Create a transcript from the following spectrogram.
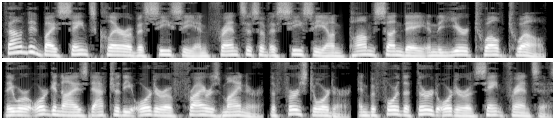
Founded by Saints Clare of Assisi and Francis of Assisi on Palm Sunday in the year 1212, they were organized after the Order of Friars Minor the First Order, and before the Third Order of St. Francis.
